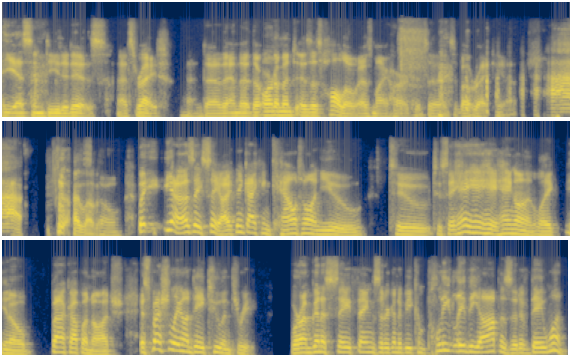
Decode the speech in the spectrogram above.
Yes, indeed, it is. That's right, and uh, the, and the, the ornament is as hollow as my heart. It's uh, it's about right. Yeah. I love so, it. But yeah, as I say, I think I can count on you to to say, hey, hey, hey, hang on, like you know, back up a notch, especially on day two and three. where I'm going to say things that are going to be completely the opposite of day one.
